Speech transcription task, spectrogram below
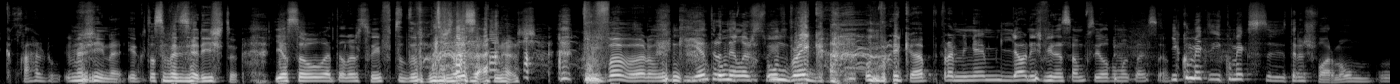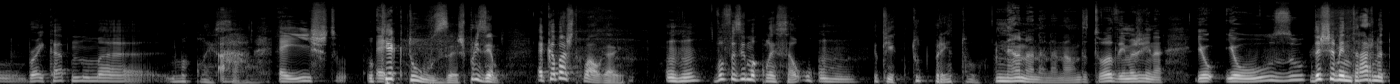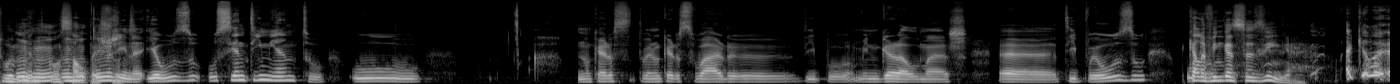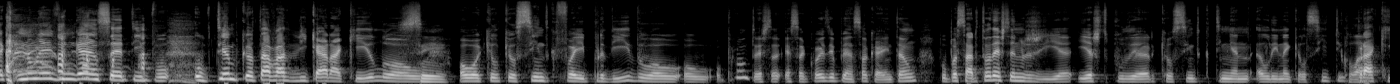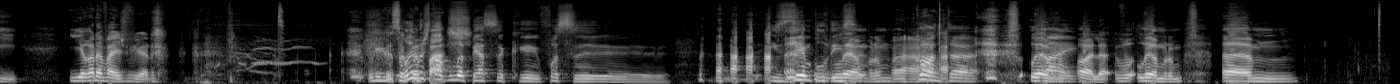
Claro, imagina, eu que estou sempre a dizer isto e eu sou a Taylor Swift do, dos designers. Por favor, um, que entra um, Taylor Swift. Um break-up um break para mim é a melhor inspiração possível para uma coleção. E como é que, e como é que se transforma um, um break-up numa, numa coleção? Ah, é isto. O é... que é que tu usas? Por exemplo, acabaste com alguém Uhum. Vou fazer uma coleção. O, uhum. o quê? Tudo preto? Não, não, não, não, não, de todo. Imagina, eu, eu uso. Deixa-me entrar na tua mente, uhum, Gonçalo uhum. Peixoto. Imagina, eu uso o sentimento, o. Não quero, também não quero soar uh, tipo Mean Girl, mas uh, tipo, eu uso. Aquela o... vingançazinha aquela não é vingança, é tipo o tempo que eu estava a dedicar àquilo, ou, ou aquilo que eu sinto que foi perdido, ou, ou pronto, essa, essa coisa. Eu penso, ok, então vou passar toda esta energia e este poder que eu sinto que tinha ali naquele sítio claro. para aqui. E agora vais ver. Lembras-te de alguma peça que fosse exemplo disso? Lembro-me. Conta. Lembro-me. Olha, lembro-me. Um,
